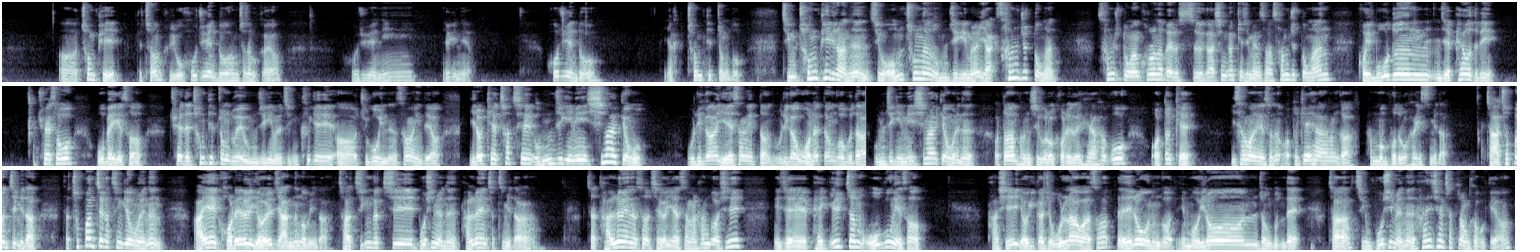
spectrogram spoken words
어, 1000핍 그쵸? 그리고 호주엔도 한번 찾아볼까요? 호주엔이 여기 있네요. 호주엔도 약 1000핍 정도 지금 1000핍이라는 지금 엄청난 움직임을 약 3주 동안 3주 동안 코로나 바이러스가 심각해지면서 3주 동안 거의 모든 이제 페어들이 최소 500에서 최대 1000핍 정도의 움직임을 지금 크게 어, 주고 있는 상황인데요. 이렇게 차트의 움직임이 심할 경우 우리가 예상했던 우리가 원했던 것보다 움직임이 심할 경우에는 어떠한 방식으로 거래를 해야 하고 어떻게 이 상황에서는 어떻게 해야 하는가 한번 보도록 하겠습니다. 자, 첫 번째입니다. 자, 첫 번째 같은 경우에는 아예 거래를 열지 않는 겁니다. 자, 지금같이 보시면은 달러엔 차트입니다. 자, 달러엔에서 제가 예상을 한 것이 이제 101.50에서 다시 여기까지 올라와서 내려오는 것, 뭐 이런 정도인데, 자, 지금 보시면은 1시간 차트로 한번 가볼게요.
